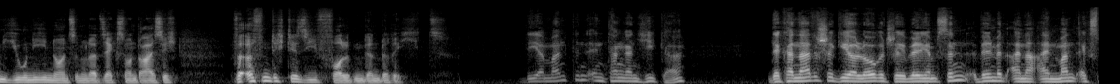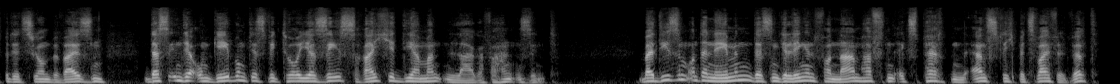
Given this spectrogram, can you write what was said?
Juni 1936 veröffentlichte sie folgenden Bericht. Diamanten in Tanganyika. Der kanadische Geologe J. Williamson will mit einer Ein-Mann-Expedition beweisen, dass in der Umgebung des Viktoriasees reiche Diamantenlager vorhanden sind. Bei diesem Unternehmen, dessen Gelingen von namhaften Experten ernstlich bezweifelt wird,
